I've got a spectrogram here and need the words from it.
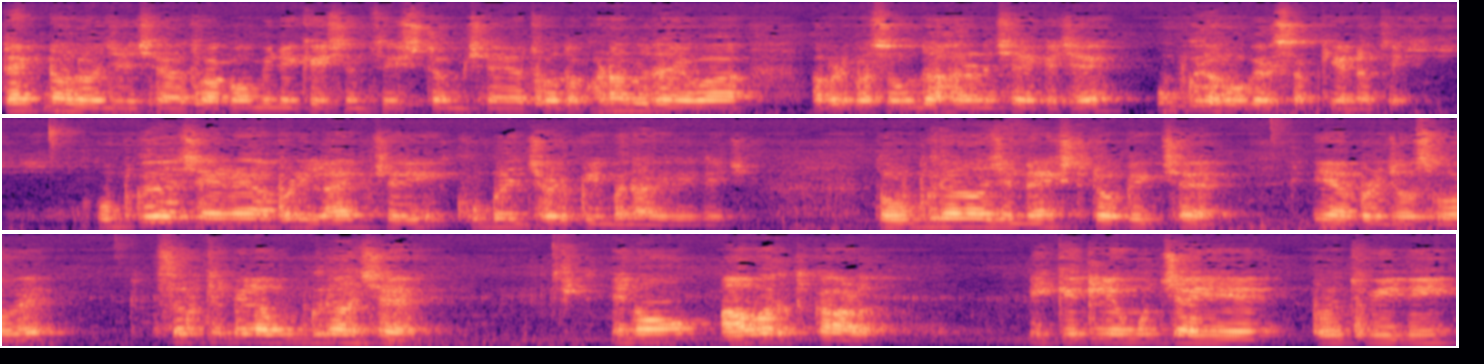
ટેકનોલોજી છે અથવા કોમ્યુનિકેશન સિસ્ટમ છે અથવા તો ઘણા બધા એવા આપણી પાસે ઉદાહરણ છે કે જે ઉપગ્રહ વગર શક્ય નથી. ઉપગ્રહ છે એને આપણી લાઈફ છે એ ખૂબ જ ઝડપી બનાવી દીધી છે. તો ઉપગ્રહનો જે નેક્સ્ટ ટોપિક છે એ આપણે જોશું હવે. સૌથી પહેલા ઉપગ્રહ છે એનો આવર્તકાળ એ કેટલી ઊંચાઈએ પૃથ્વીની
